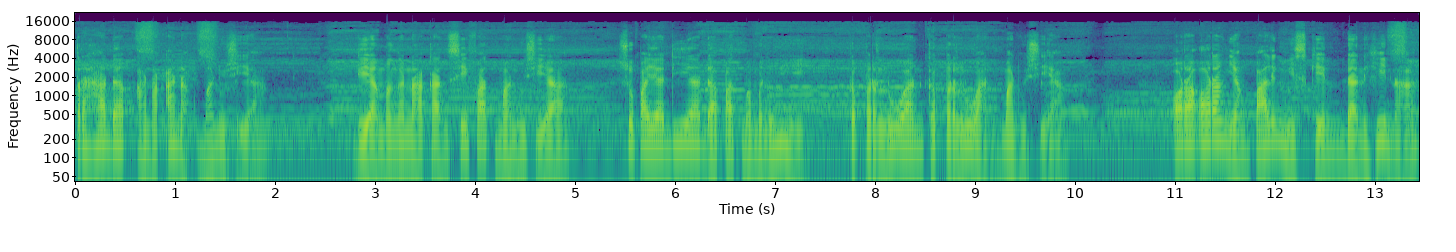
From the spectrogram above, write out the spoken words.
terhadap anak-anak manusia. Dia mengenakan sifat manusia supaya dia dapat memenuhi keperluan-keperluan manusia. Orang-orang yang paling miskin dan hina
